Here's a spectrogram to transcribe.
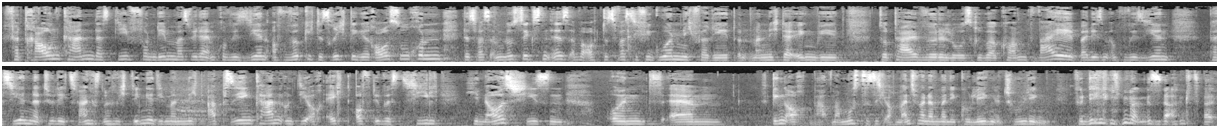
vertrauen kann, dass die von dem, was wir da improvisieren, auch wirklich das Richtige raussuchen, das, was am lustigsten ist, aber auch das, was die Figuren nicht verrät und man nicht da irgendwie total würdelos rüberkommt, weil bei diesem Improvisieren passieren natürlich zwangsläufig Dinge, die man nicht absehen kann und die auch echt oft übers Ziel hinausschießen. Und ähm, ging auch, man musste sich auch manchmal dann bei den Kollegen entschuldigen für Dinge, die man gesagt hat.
